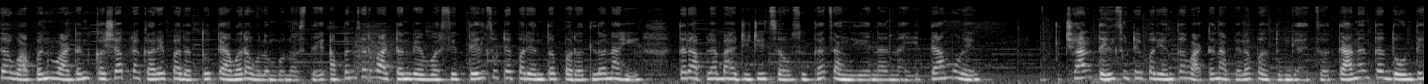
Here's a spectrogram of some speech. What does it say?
चव आपण वाटण कशा प्रकारे परततो त्यावर अवलंबून असते. आपण जर वाटण व्यवस्थित तेल सुटेपर्यंत परतलं नाही तर आपल्या भाजीची चवसुद्धा चांगली येणार नाही. त्यामुळे छान तेल सुटेपर्यंत वाटण आपल्याला परतून घ्यायचं. त्यानंतर दोन ते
